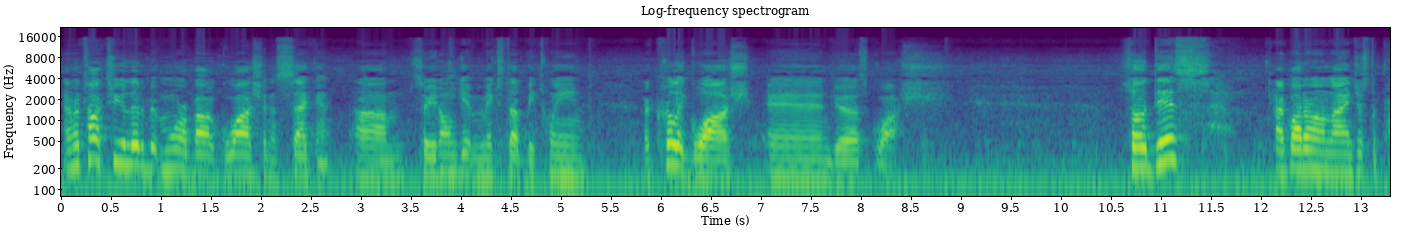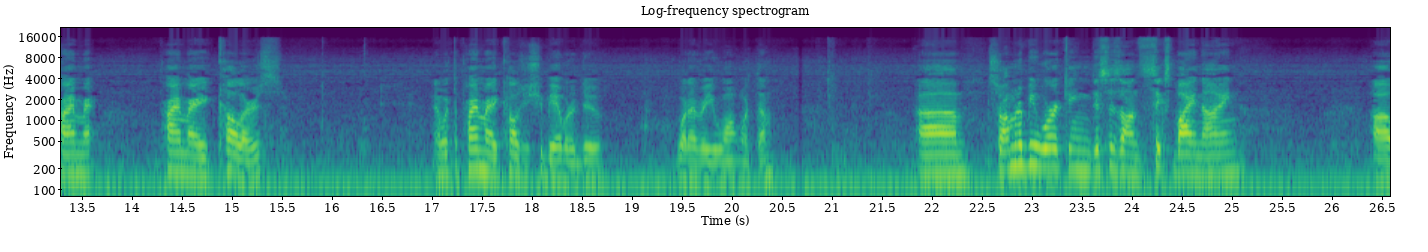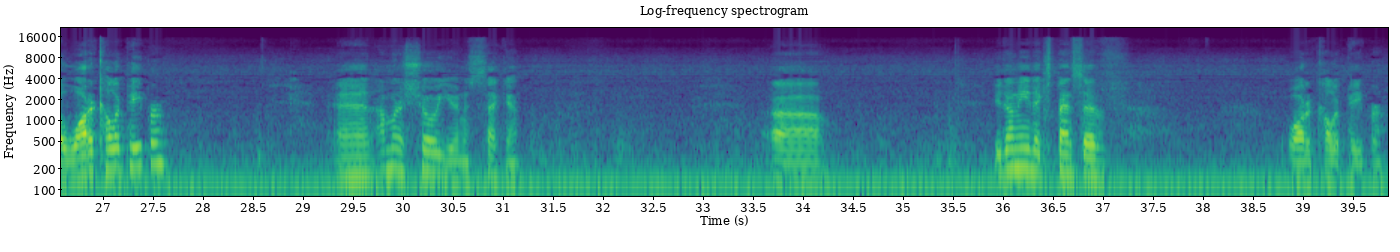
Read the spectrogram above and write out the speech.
I'm to talk to you a little bit more about gouache in a second, um, so you don't get mixed up between acrylic gouache and just gouache. So this, I bought it online, just the primary, primary colors. And with the primary colors, you should be able to do whatever you want with them. Um, so I'm going to be working, this is on 6 by 9 uh, watercolor paper. And I'm going to show you in a second. Uh, you don't need expensive watercolor paper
